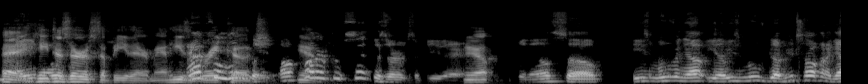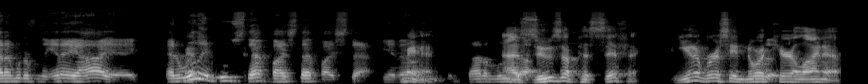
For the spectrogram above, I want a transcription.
Hey, and, he know, deserves to be there, man. He's a great coach. hundred percent deserves to be there. Yep. You know, so he's moving up. You know, he's moved up. You're talking a guy that moved up from the NAIA and really yeah. moved step by step by step. You know, man. Azusa up. Pacific. University of North Carolina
